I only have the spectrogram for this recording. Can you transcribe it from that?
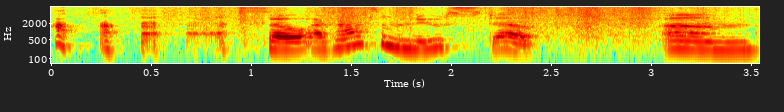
so I found some new stuff. Um,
